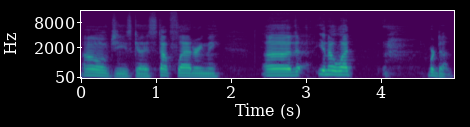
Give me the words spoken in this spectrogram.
Oh, geez, guys, stop flattering me. Uh, you know what? We're done.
